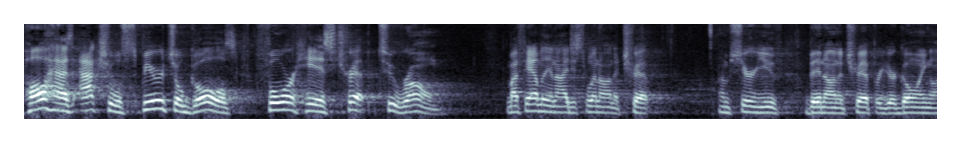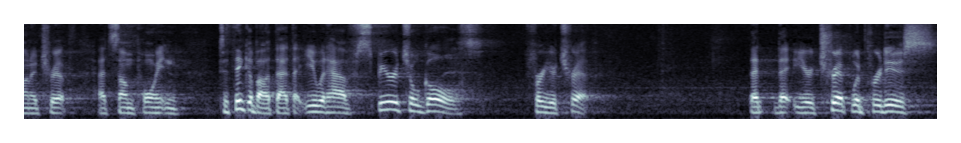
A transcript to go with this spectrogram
Paul has actual spiritual goals for his trip to Rome. My family and I just went on a trip. I'm sure you've been on a trip or you're going on a trip at some point. and to think about that, that you would have spiritual goals for your trip. That, that your trip would produce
